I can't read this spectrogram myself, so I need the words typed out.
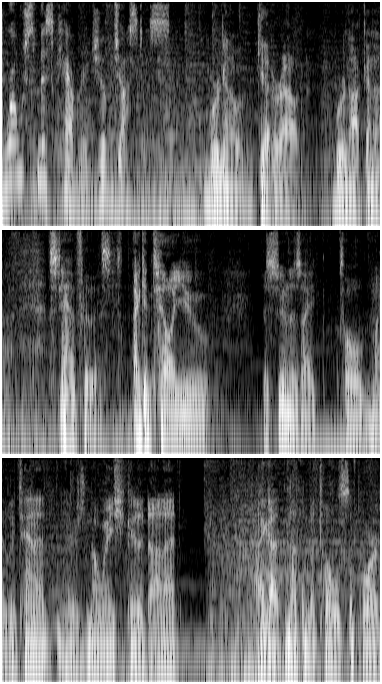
Gross miscarriage of justice. We're going to get her out. We're not going to stand for this. I can tell you, as soon as I told my lieutenant there's no way she could have done it, I got nothing but total support.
